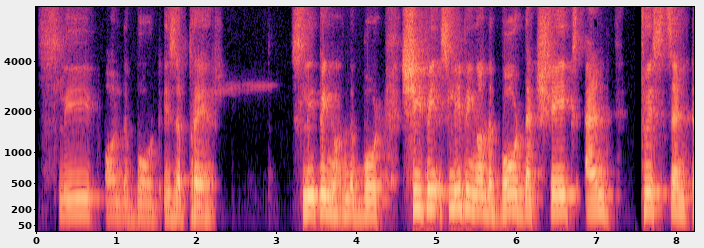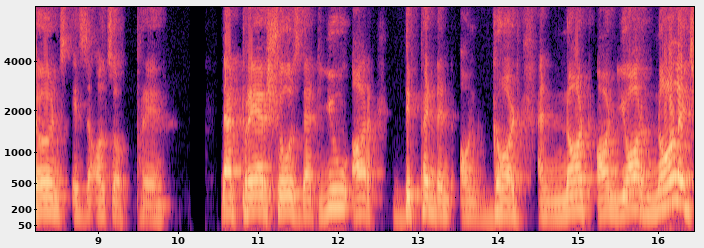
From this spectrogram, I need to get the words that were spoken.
Sleep on the boat is a prayer sleeping on the boat, sleeping, sleeping on the boat that shakes and twists and turns is also a prayer. That prayer shows that you are dependent on God and not on your knowledge,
